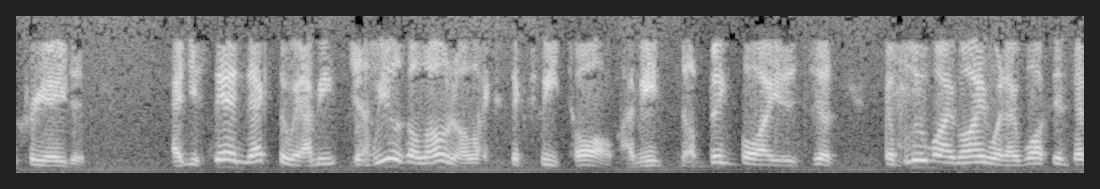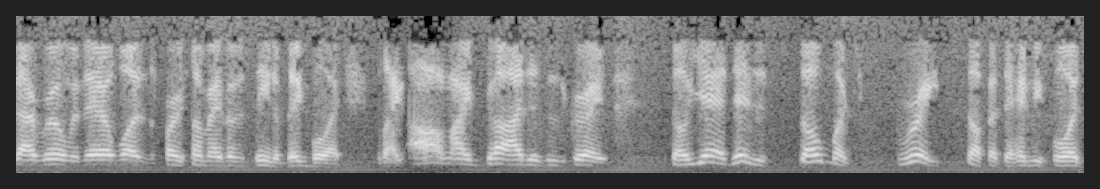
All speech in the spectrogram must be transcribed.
created. And you stand next to it. I mean, the wheels alone are like six feet tall. I mean, the big boy is just. It blew my mind when I walked into that room, and there it was, the first time I've ever seen a big boy. Like, oh my god, this is great. So yeah, there's so much great stuff at the Henry Ford.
